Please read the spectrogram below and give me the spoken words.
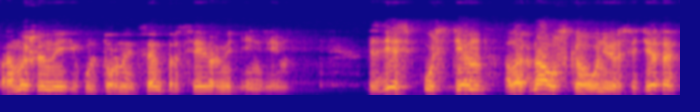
промышленный и культурный центр Северной Индии. Здесь, у стен Лакнауского университета,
